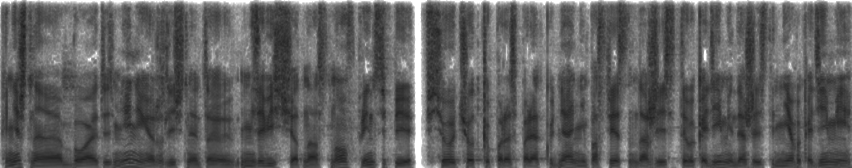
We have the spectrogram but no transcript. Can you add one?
Конечно, бывают изменения различные, это не зависящие от нас, но, в принципе, все четко по распорядку дня, непосредственно, даже если ты в академии, даже если ты не в академии,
